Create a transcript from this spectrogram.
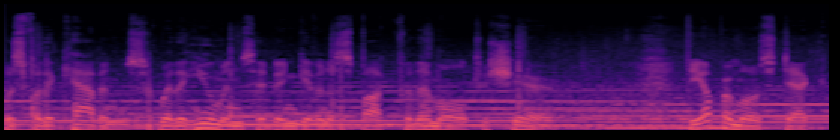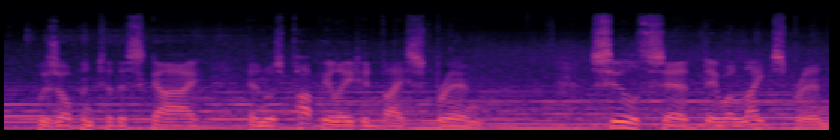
was for the cabins, where the humans had been given a spot for them all to share. The uppermost deck was open to the sky and was populated by Spren. Syl said they were light Spren,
